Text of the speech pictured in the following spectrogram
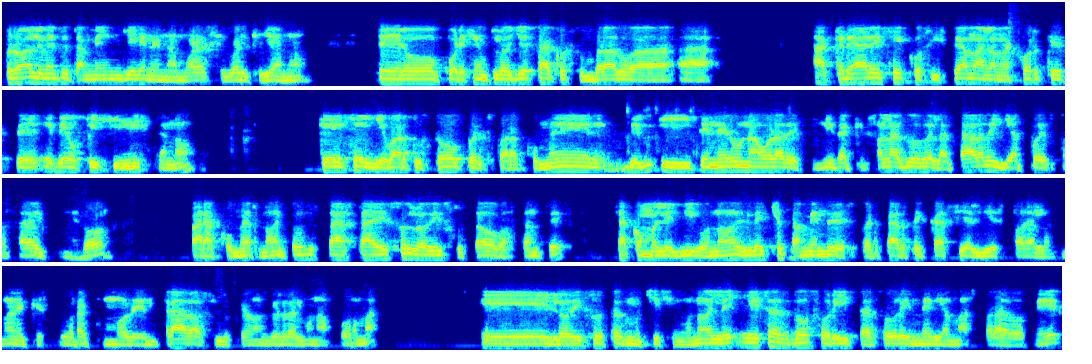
Probablemente también lleguen a enamorarse igual que yo, ¿no? Pero, por ejemplo, yo estoy acostumbrado a, a, a crear ese ecosistema a lo mejor que es de, de oficinista, ¿no? Que es el llevar tus toppers para comer y tener una hora definida, que son las 2 de la tarde y ya puedes pasar al comedor para comer, ¿no? Entonces, hasta eso lo he disfrutado bastante. O sea, como les digo, ¿no? El hecho también de despertarte casi al 10 para las 9, que es tu hora como de entrada, si lo queremos ver de alguna forma, eh, lo disfrutas muchísimo, ¿no? Esas dos horitas, hora y media más para dormir,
